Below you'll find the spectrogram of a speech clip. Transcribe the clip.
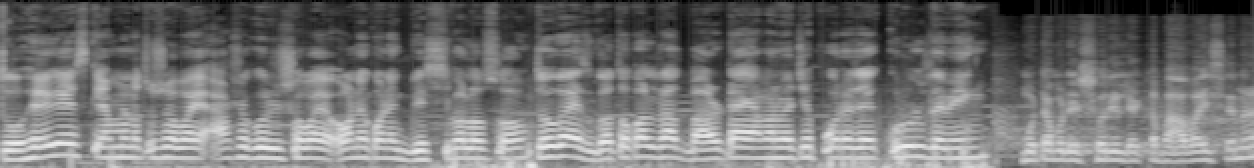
তো হে গাইস কেমন আছো সবাই? আশা করি সবাই অনেক অনেক বেশি ভালো আছো। তো গাইস গতকাল রাত বারোটায় আমার ম্যাচে পড়ে যায় ক্রুল গেমিং। মোটামুটি শরীরে একটা ভাব আইছে না?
